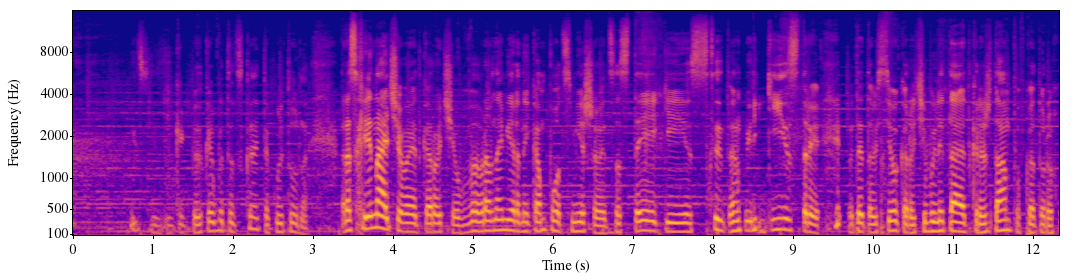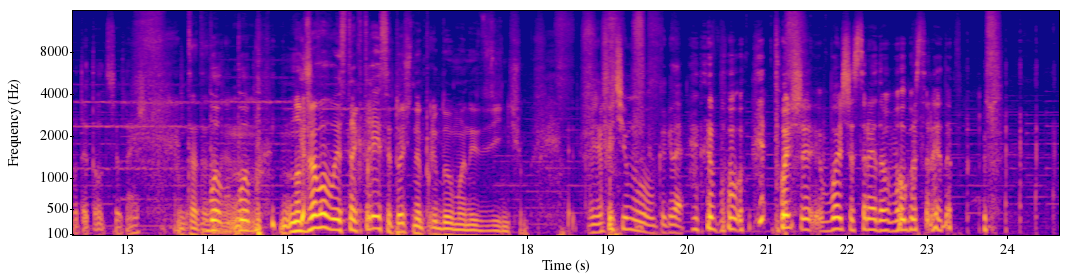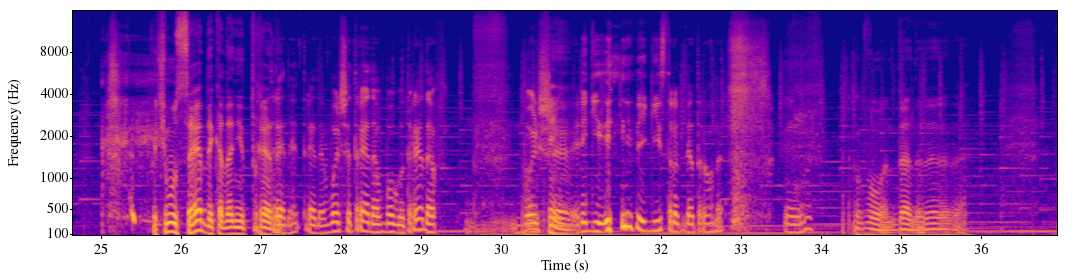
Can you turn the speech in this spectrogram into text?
как бы, как бы это сказать-то культурно, расхреначивает, короче, в равномерный компот смешивается стейки, с, там, регистры, вот это все, короче, вылетают крэш-дампы, в которых вот это вот все, знаешь. Да-да-да. Бу- Ну, джавовые стректрейсы точно придуманы дзинчем. Почему, когда больше, больше средов, богу средов? Почему среды, когда не треды? Треды, треды. Больше тредов, богу тредов. Больше реги- регистра для трона. Вот. Да, да, да, да, да.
